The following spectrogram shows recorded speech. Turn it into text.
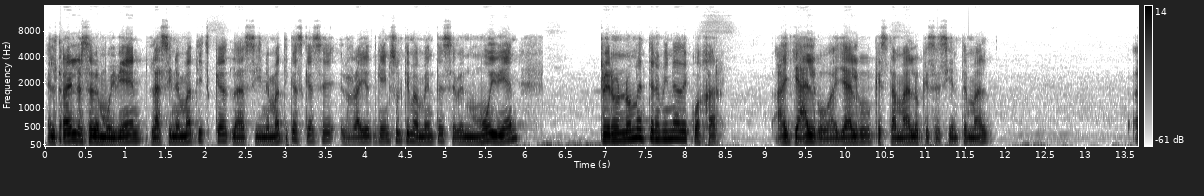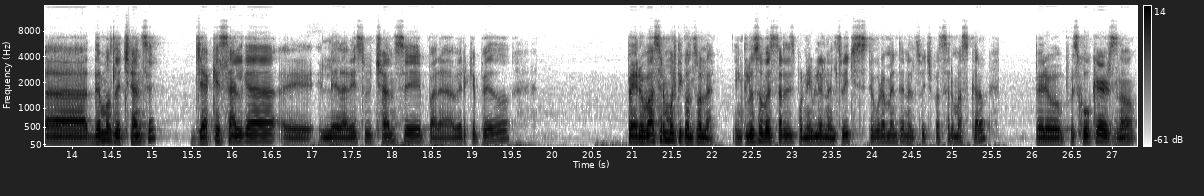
el tráiler se ve muy bien, las cinemáticas, que hace Riot Games últimamente se ven muy bien, pero no me termina de cuajar. Hay algo, hay algo que está mal o que se siente mal. Uh, démosle chance, ya que salga, eh, le daré su chance para ver qué pedo. Pero va a ser multiconsola. Incluso va a estar disponible en el Switch. Seguramente en el Switch va a ser más caro. Pero pues who cares, ¿no?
